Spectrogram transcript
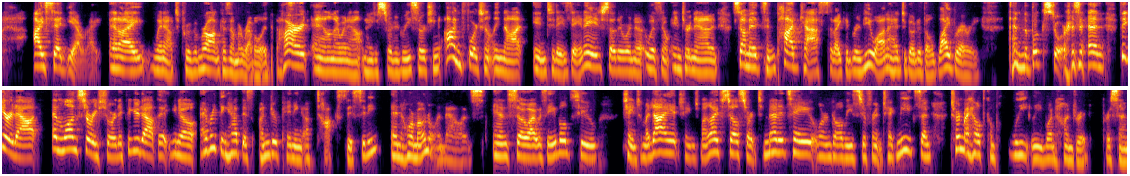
I said, yeah, right. And I went out to prove them wrong because I'm a rebel at the heart. And I went out and I just started researching. Unfortunately, not in today's day and age. So there were no, was no internet and summits and podcasts that I could review on. I had to go to the library and the bookstores and figure it out. And long story short, I figured out that, you know, everything had this underpinning of toxicity and hormonal imbalance. And so I was able to change my diet, change my lifestyle, start to meditate, learned all these different techniques and turned my health completely 100%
